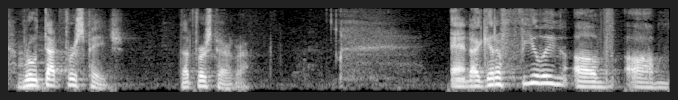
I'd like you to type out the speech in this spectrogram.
wrote that first page, that first paragraph. And I get a feeling of, um,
